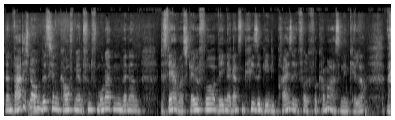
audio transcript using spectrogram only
Dann warte ich noch Ja. ein bisschen, kaufe mir in fünf Monaten, wenn dann, das wäre was. Stell dir vor, wegen der ganzen Krise gehen die Preise für, für Kameras in den Keller, weil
